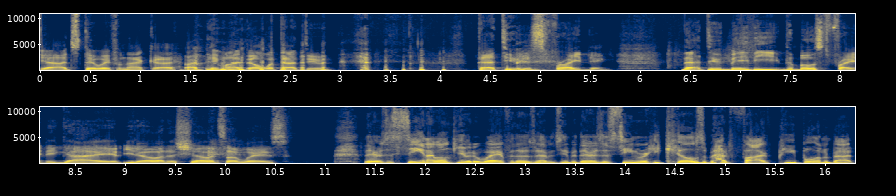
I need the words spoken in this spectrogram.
Yeah, I'd stay away from that guy. I'd pay my bill with that dude. that dude is frightening. That dude may be the most frightening guy, you know, on the show in some ways. There's a scene, I won't give it away for those who haven't seen, but there's a scene where he kills about five people in about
